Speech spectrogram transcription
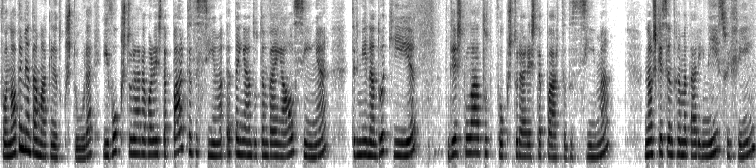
Vou novamente à máquina de costura e vou costurar agora esta parte de cima, apanhando também a alcinha, terminando aqui Deste lado vou costurar esta parte de cima. Não esqueçam de rematar início e fim.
